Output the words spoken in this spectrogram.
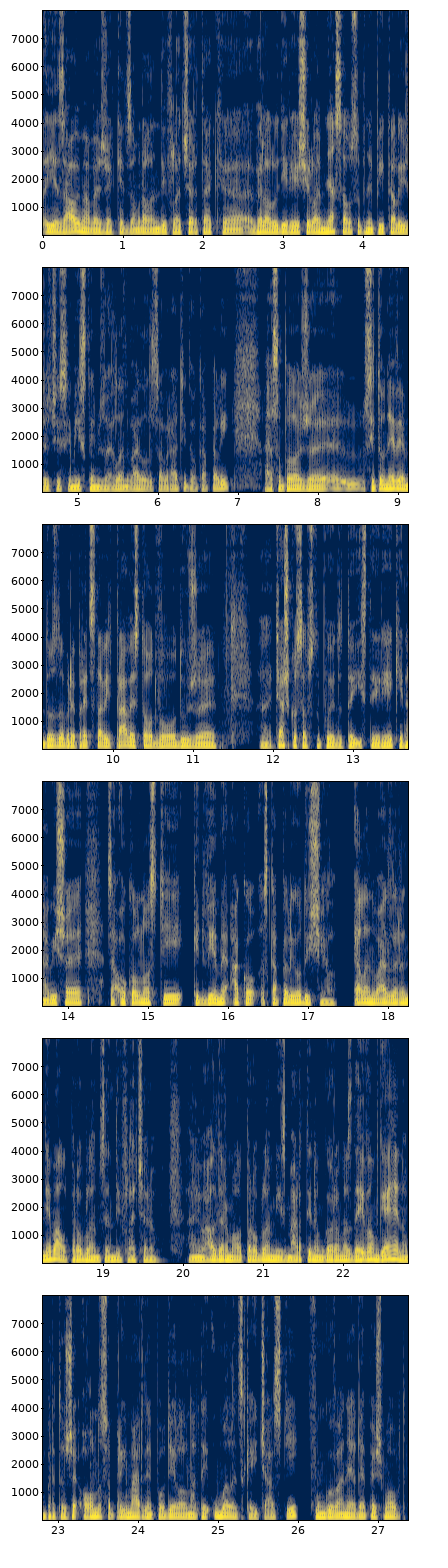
je zaujímavé, že keď zomrel Andy Fletcher, tak e, veľa ľudí riešilo, aj mňa sa osobne pýtali, že či si myslím, že Alan Wilder sa vráti do kapely. A ja som povedal, že e, si to neviem dosť dobre predstaviť práve z toho dôvodu, že e, ťažko sa vstupuje do tej istej rieky navyše za okolnosti, keď vieme, ako z kapely odišiel. Ellen Wilder nemal problém s Andy Fletcherom. Wilder mal problémy s Martinom Gorom a s Daveom Gehenom, pretože on sa primárne podielal na tej umeleckej časti fungovania Depeche Mode.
